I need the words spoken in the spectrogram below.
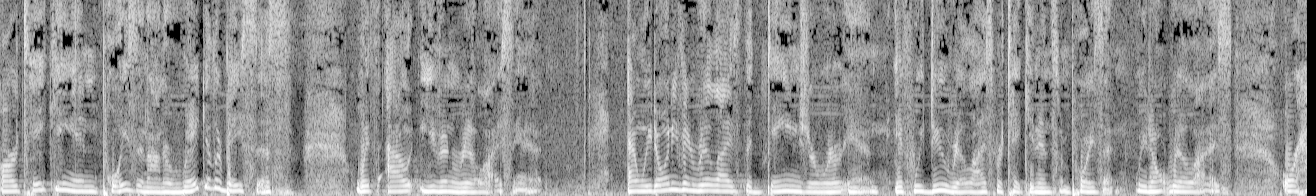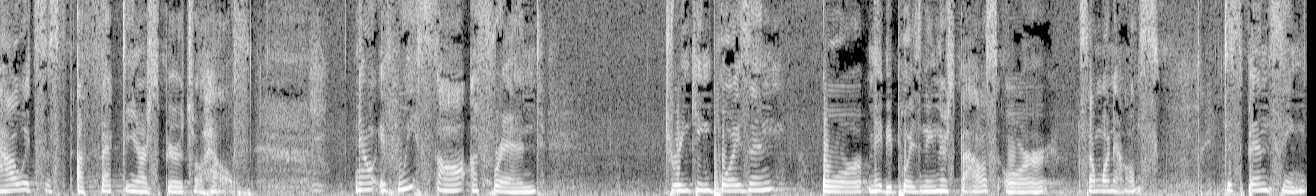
are taking in poison on a regular basis without even realizing it. And we don't even realize the danger we're in. If we do realize we're taking in some poison, we don't realize. Or how it's affecting our spiritual health. Now, if we saw a friend drinking poison, or maybe poisoning their spouse or someone else, dispensing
